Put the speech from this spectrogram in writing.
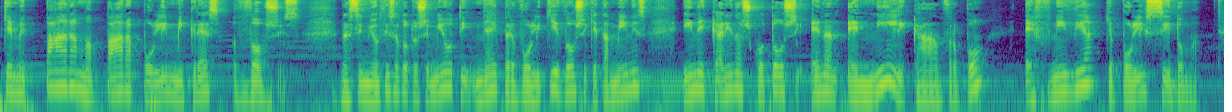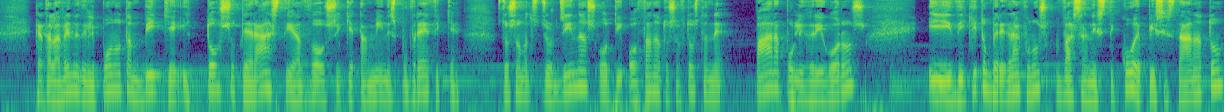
και με πάρα μα πάρα πολύ μικρές δόσεις. Να σημειωθεί σε αυτό το σημείο ότι μια υπερβολική δόση κεταμίνης είναι ικανή να σκοτώσει έναν ενήλικα άνθρωπο ευνίδια και πολύ σύντομα. Καταλαβαίνετε λοιπόν όταν μπήκε η τόσο τεράστια δόση και τα μήνες που βρέθηκε στο σώμα της Τζορτζίνας ότι ο θάνατος αυτός ήταν πάρα πολύ γρήγορος οι ειδικοί τον περιγράφουν ως βασανιστικό επίσης θάνατο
